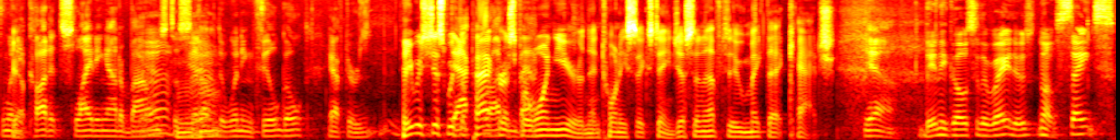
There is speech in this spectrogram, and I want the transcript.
When Yep. he caught it sliding out of bounds Yeah. to set Yeah. up mm-hmm. the winning field goal after He was just with Dak the Packers for back. one year and then 2016, just enough to make that catch. Yeah. Then he goes to the Raiders. No, Saints.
